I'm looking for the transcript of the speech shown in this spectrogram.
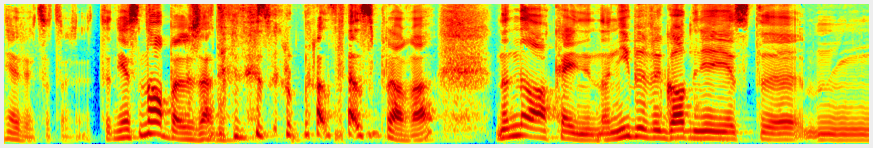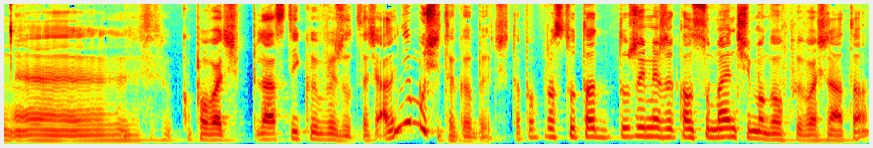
nie wiem co to, to nie jest Nobel żaden, to jest prosta sprawa. No, no okej, okay, no niby wygodnie jest y, kupować plastiku i wyrzucać, ale nie musi tego być. To po prostu to w dużej mierze konsumenci mogą wpływać na to,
